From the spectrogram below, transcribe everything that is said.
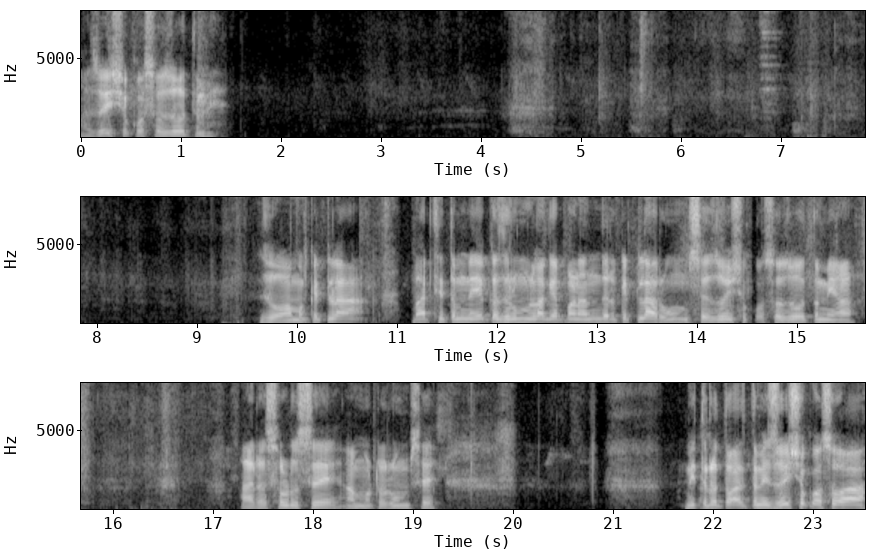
આ જોઈ શકો છો, જો તમે. જો, આમાં કેટલા, બહારથી તમને એક જ રૂમ લાગે, પણ અંદર કેટલા રૂમ છે, જોઈ શકો છો, જો તમે આ આ રસોડું છે, આ મોટો રૂમ છે. મિત્રો તો આ તમે જોઈ શકો છો આ.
